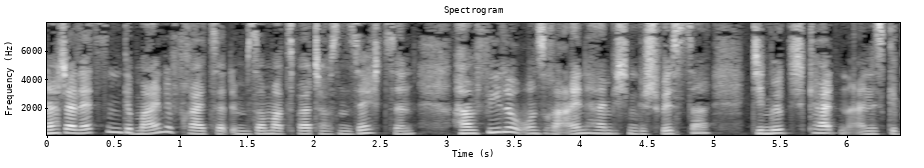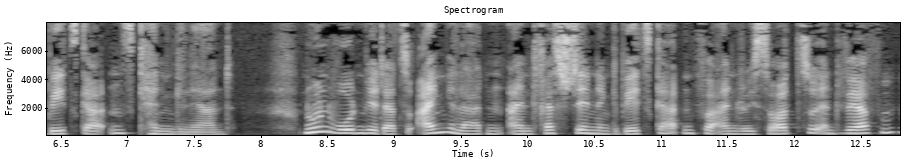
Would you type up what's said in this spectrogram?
Nach der letzten Gemeindefreizeit im Sommer 2016 haben viele unserer einheimischen Geschwister die Möglichkeiten eines Gebetsgartens kennengelernt. Nun wurden wir dazu eingeladen, einen feststehenden Gebetsgarten für ein Resort zu entwerfen,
